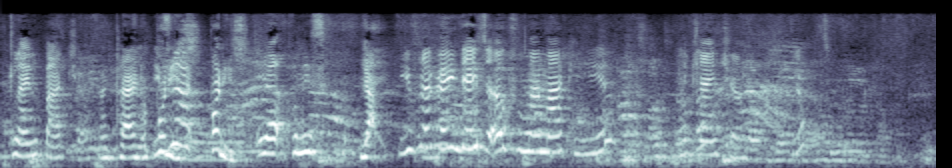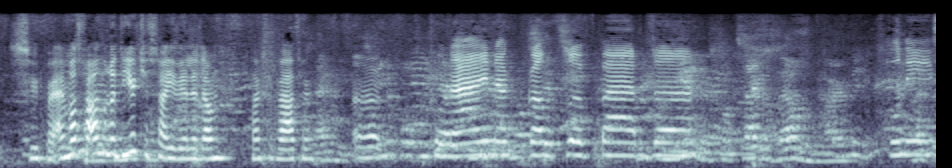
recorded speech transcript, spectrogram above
Een klein paardje. En kleine ponies. Ponies. Ja, die... Ja. Juffrouw, kan je deze ook voor mij maken hier? Een kleintje. Super. En wat voor andere diertjes zou je willen dan langs het water? Eh, konijnen, katten, paarden, ponies.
